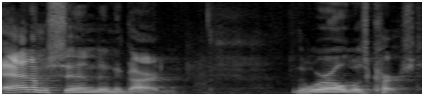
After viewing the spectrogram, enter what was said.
adam sinned in the garden. The world was cursed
